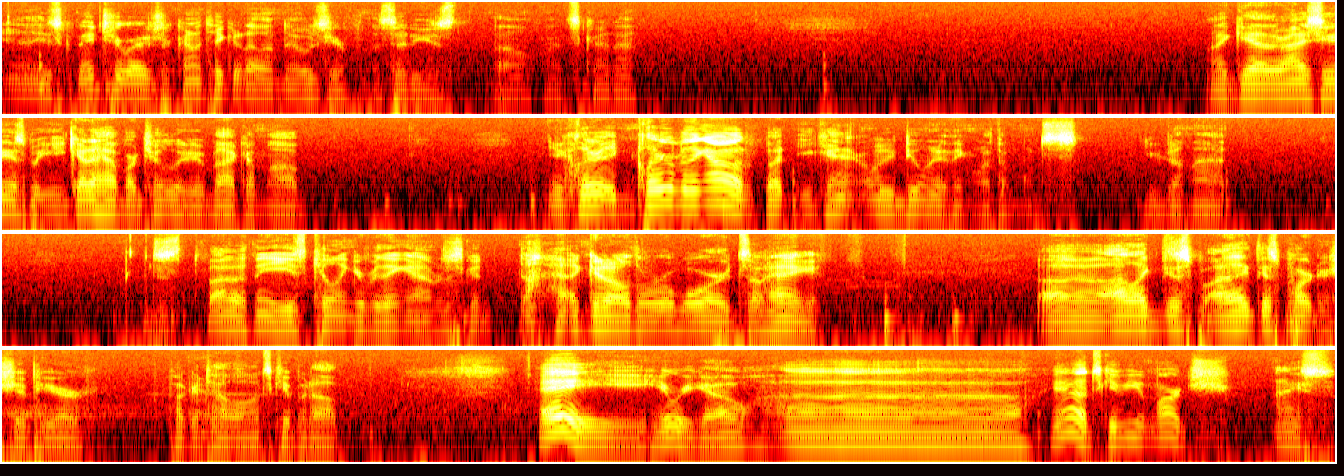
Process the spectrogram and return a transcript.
yeah, these Comanche riders are kind of taking on the nose here from the cities, though. That's kind of... I gather nice units, but you gotta have artillery to back them up. You clear, you can clear everything out, but you can't really do anything with them once you've done that. Just fine with me. He's killing everything. I'm just gonna get all the rewards. So hey, uh, I like this. I like this partnership here, Pocatello. Let's keep it up. Hey, here we go. Uh, yeah, let's give you March. Nice.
